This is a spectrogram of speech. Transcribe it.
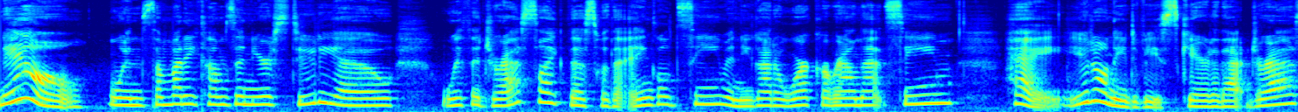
Now, when somebody comes in your studio with a dress like this with an angled seam and you got to work around that seam, hey, you don't need to be scared of that dress.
